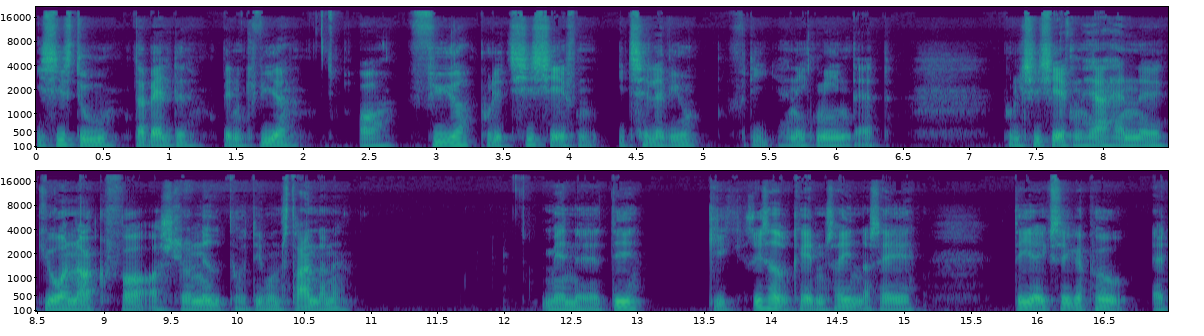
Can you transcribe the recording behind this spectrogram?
I sidste uge, der valgte Ben-Gvir at fyre politichefen i Tel Aviv, fordi han ikke mente, at politichefen her han øh, gjorde nok for at slå ned på demonstranterne. Men øh, det gik Rigsadvokaten så ind og sagde, det er jeg ikke sikker på, at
